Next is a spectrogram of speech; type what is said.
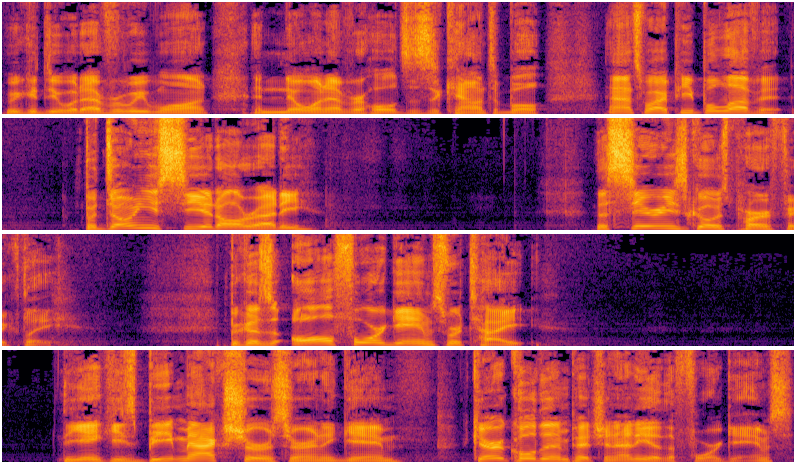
We could do whatever we want and no one ever holds us accountable. That's why people love it. But don't you see it already? The series goes perfectly because all four games were tight. The Yankees beat Max Scherzer in a game. Gerrit Cole didn't pitch in any of the four games.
